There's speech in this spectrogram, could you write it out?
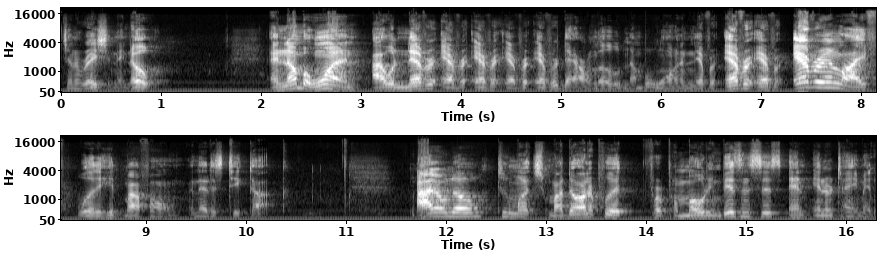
generation, they know. And number one, I will never, ever, ever, ever, ever download. Number one, never, ever, ever, ever in life will it hit my phone, and that is TikTok. I don't know too much. My daughter put for promoting businesses and entertainment.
